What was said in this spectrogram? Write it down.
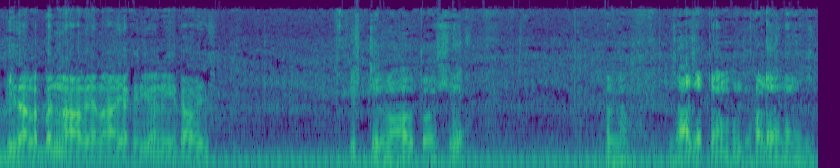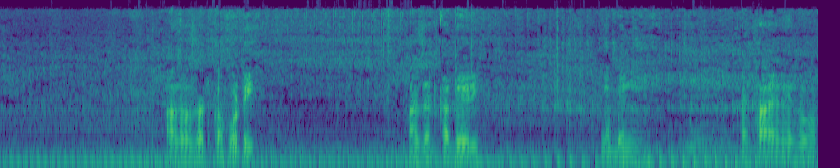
બીજા લબન ના આવે ના એક રહ્યો ને ઈદ આવે સ્ટીલનો આવતો હશે એટલે જાજો ટાઈમ સુધી હળે નહીં આ તો ઝટકા ખોટી. આ ઝટકા દોરી. લબનની કાંઈ થાય નહીં જો.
